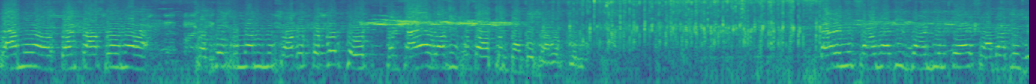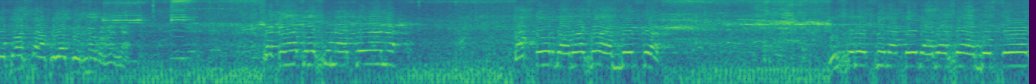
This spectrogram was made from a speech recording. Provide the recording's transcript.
त्यामुळे त्यांचं आपण शब्दसंधाने मी स्वागत तर करतो पण टाळ्या वाजून सुद्धा आपण त्यांचं स्वागत करू. कारण ही सामाजिक बांधिलकी आहे सामाजिक विकास आपला पूर्ण भाग आहे सकाळपासून आपण डॉक्टर बाबासाहेब आंबेडकर विश्वरत्न डॉक्टर बाबासाहेब आंबेडकर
